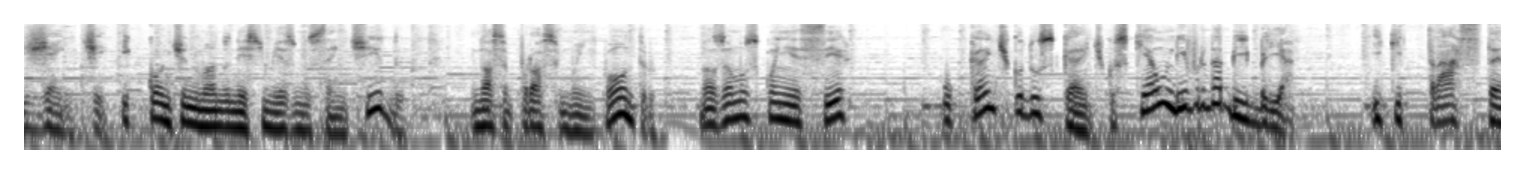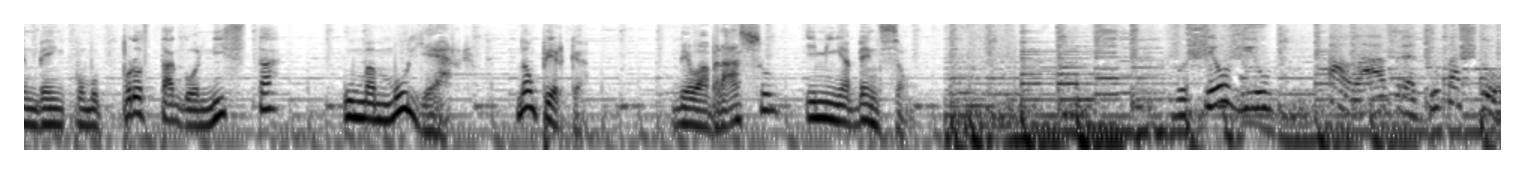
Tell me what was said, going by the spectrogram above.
gente. E continuando neste mesmo sentido, em nosso próximo encontro, nós vamos conhecer o Cântico dos Cânticos, que é um livro da Bíblia e que traz também como protagonista uma mulher. Não perca. Meu abraço e minha benção. Você ouviu Palavra do Pastor.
